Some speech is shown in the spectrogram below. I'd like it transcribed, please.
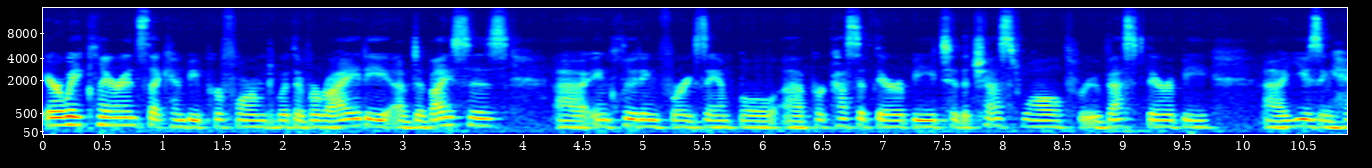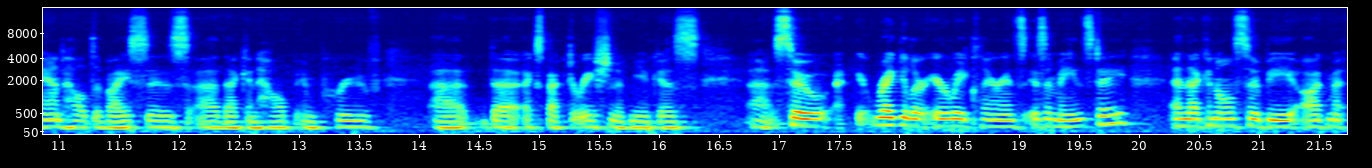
airway clearance that can be performed with a variety of devices, uh, including, for example, uh, percussive therapy to the chest wall through vest therapy, uh, using handheld devices uh, that can help improve uh, the expectoration of mucus. Uh, so regular airway clearance is a mainstay, and that can also be augment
